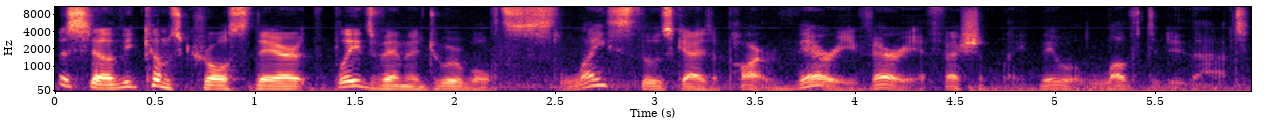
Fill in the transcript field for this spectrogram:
But still, if he comes across there, the Blades of Emyn Duir will slice those guys apart very, very efficiently. They will love to do that.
